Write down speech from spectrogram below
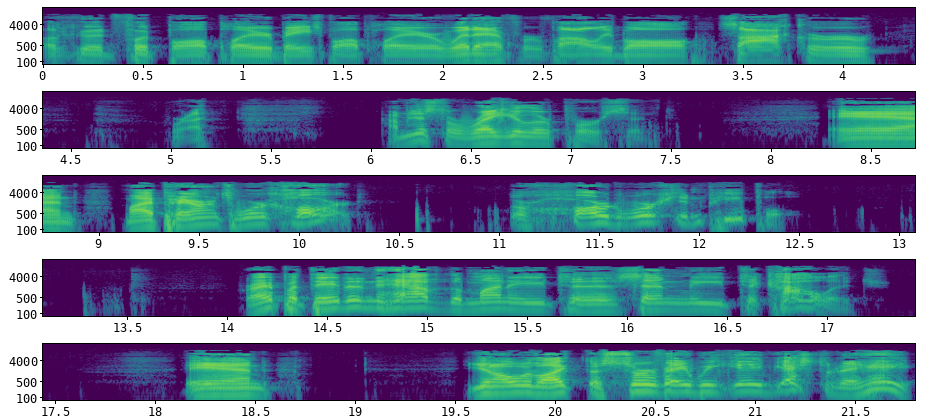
a good football player, baseball player, whatever, volleyball, soccer, right? I'm just a regular person. And my parents work hard. They're hardworking people, right? But they didn't have the money to send me to college. And, you know, like the survey we gave yesterday hey,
